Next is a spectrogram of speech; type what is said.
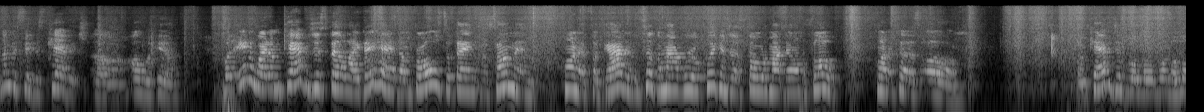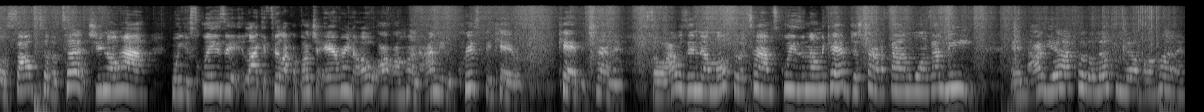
let me see this cabbage uh, over here. But anyway, them cabbages felt like they had them frozen things or something. And honey, forgot and took them out real quick and just threw them out there on the floor. Honey, because uh, some cabbages was a, little, a little soft to the touch. You know how when you squeeze it, like it feel like a bunch of air in it. Oh, uh-uh, honey, I need a crispy carrot, cabbage, honey. So I was in there most of the time squeezing on the cabbage, just trying to find the ones I need. And I, yeah, I could have left them there, but honey,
